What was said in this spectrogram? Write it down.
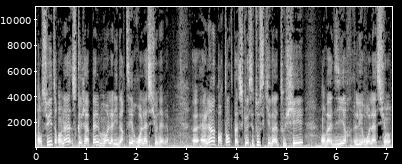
Ensuite, on a ce que j'appelle moi la liberté relationnelle. Euh, elle est importante parce que c'est tout ce qui va toucher, on va dire, les relations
